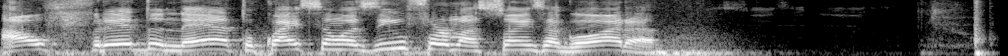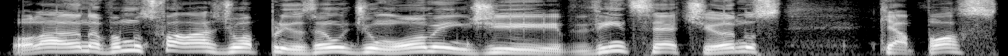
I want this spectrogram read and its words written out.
Alfredo Neto, quais são as informações agora? Olá, Ana. Vamos falar de uma prisão de um homem de 27 anos que, após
